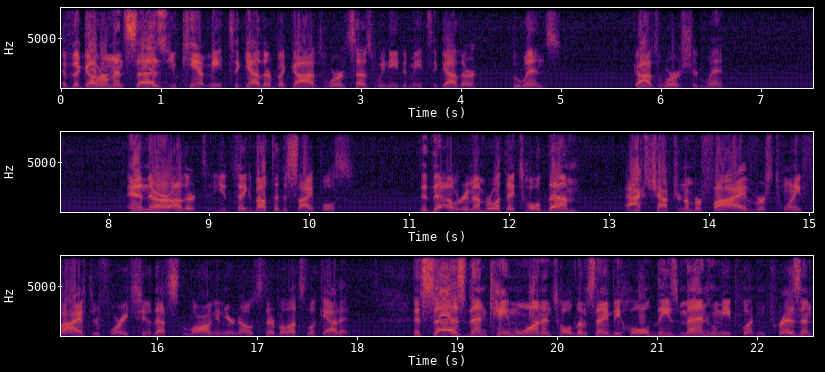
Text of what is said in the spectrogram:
If the government says you can't meet together, but God's word says we need to meet together, who wins? God's word should win. And there are other, you think about the disciples. Did they, remember what they told them? Acts chapter number 5, verse 25 through 42. That's long in your notes there, but let's look at it. It says, Then came one and told them, saying, Behold, these men whom he put in prison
